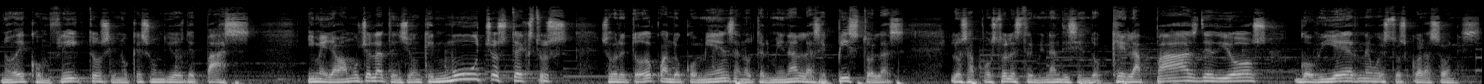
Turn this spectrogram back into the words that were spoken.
no de conflicto, sino que es un Dios de paz. Y me llama mucho la atención que en muchos textos, sobre todo cuando comienzan o terminan las epístolas, los apóstoles terminan diciendo que la paz de Dios gobierne vuestros corazones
